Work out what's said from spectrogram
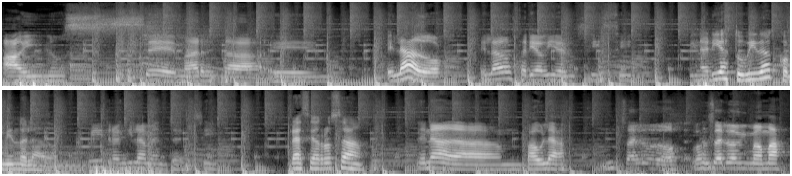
Ay, no sé, Marta. eh, helado. Helado estaría bien, sí, sí. ¿Terminarías tu vida comiendo helado? Sí, tranquilamente, sí. Gracias, Rosa. De nada, Paula. Un saludo. Un saludo a mi mamá.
